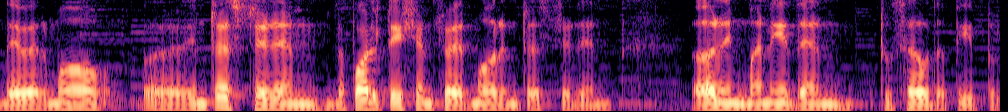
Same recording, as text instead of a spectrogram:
They were more uh, interested in, the politicians were more interested in earning money than to serve the people.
